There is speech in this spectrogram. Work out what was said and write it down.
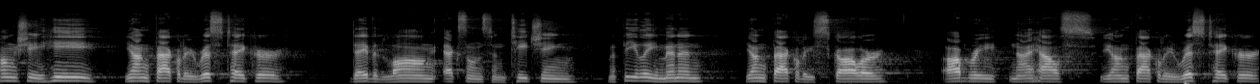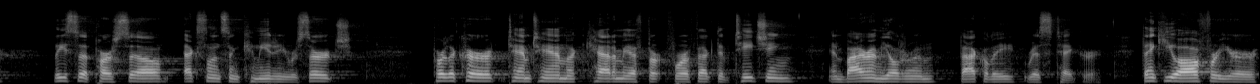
Hongshi He, Young Faculty Risk Taker, David Long, Excellence in Teaching, Mythili Menon, Young Faculty Scholar, Aubrey Nyhouse, Young Faculty Risk Taker, Lisa Parcell, Excellence in Community Research, Perliker Tam Tam Academy for Effective Teaching, and Bayram Yildirim, Faculty Risk Taker. Thank you all for your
